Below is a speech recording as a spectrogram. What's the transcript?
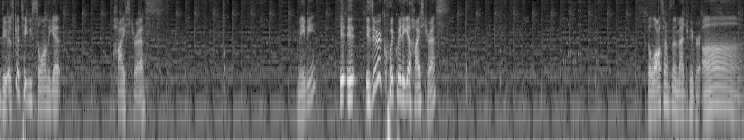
Dude, it's gonna take me so long to get high stress. Maybe? It, it, is there a quick way to get high stress? The lost arm from the magic paper. Ah.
